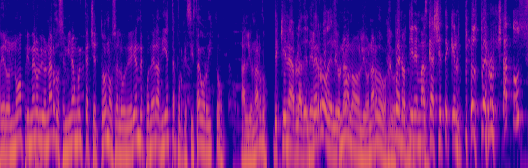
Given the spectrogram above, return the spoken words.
pero no primero Leonardo, se mira muy cachetón, o sea, lo deberían de poner a dieta porque sí está gordito. A Leonardo. ¿De quién habla? ¿Del, perro o de Leonardo? No, no, Leonardo. Bueno, tiene más cachete que los perros chatos.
